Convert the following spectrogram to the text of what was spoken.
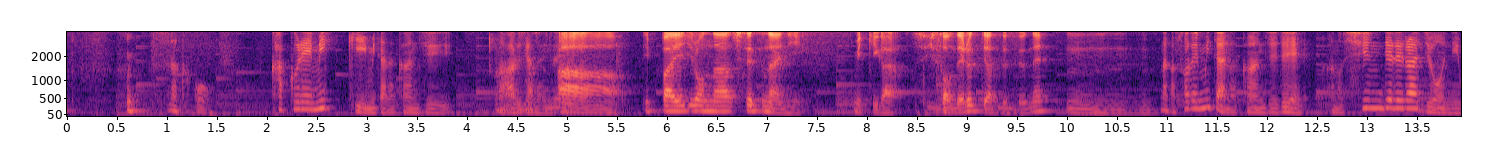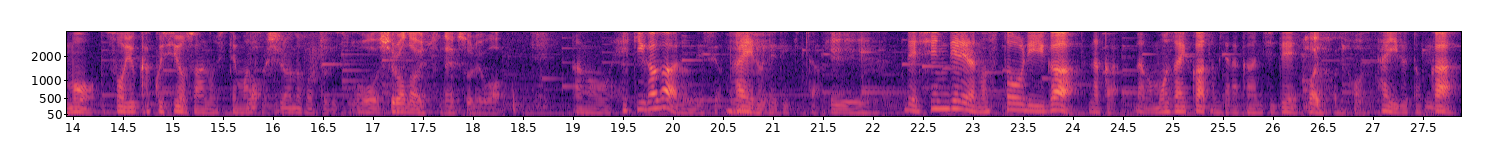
なんかこう隠れミッキーみたいな感じのあるじゃないですか。ああいっぱいいろんな施設内にミッキーが潜んでるってやつですよね。うんうんなんかそれみたいな感じであのシンデレラ城にもそういう隠し要素あのしてますわ知らなかったです。うんお知らないですねそれは。あの壁画があるんですよ。タイルでできた、へえでシンデレラのストーリーがなんかなんかモザイクアートみたいな感じではいはいはい。タイルとか、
